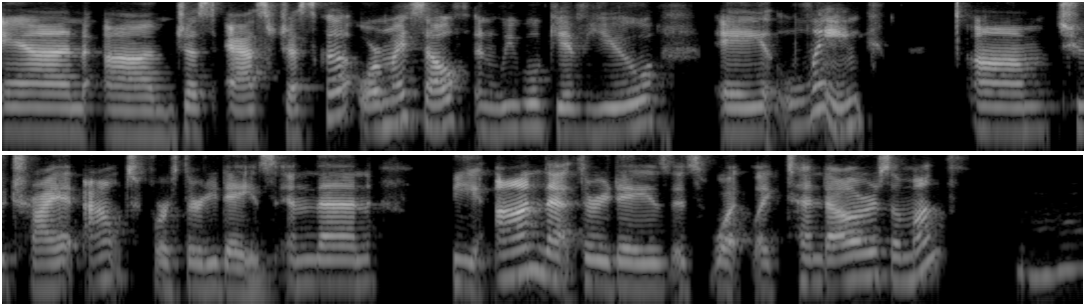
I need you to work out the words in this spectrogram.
and um, just ask Jessica or myself, and we will give you a link um, to try it out for 30 days. And then beyond that 30 days, it's what, like $10 a month, mm-hmm.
